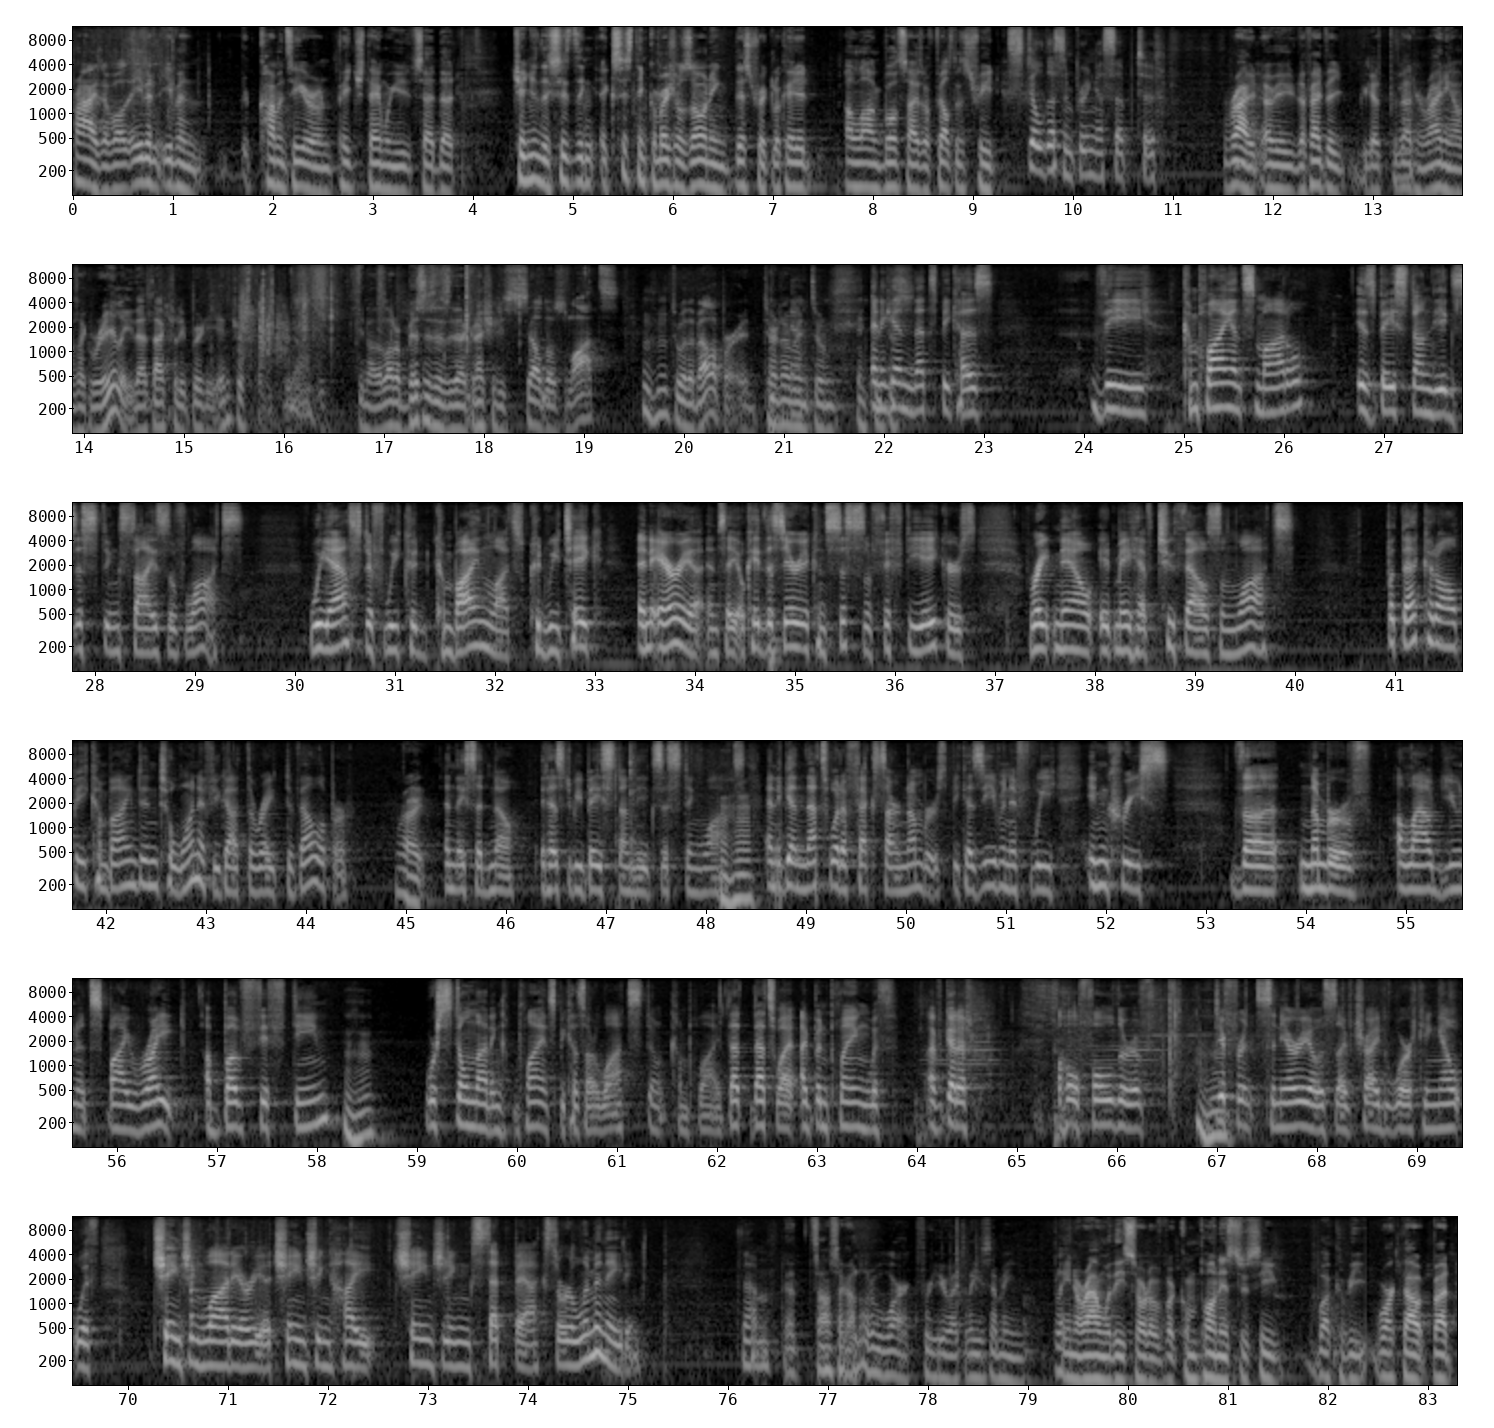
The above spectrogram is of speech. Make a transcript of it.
surprised, well, even, even the comments here on page ten where you said that changing the existing, existing commercial zoning district located along both sides of Felton Street. Still doesn't bring us up to, Right, I mean, the fact that you guys put that in writing, I was like, really? That's actually pretty interesting. you know? You know, a lot of businesses that can actually sell those lots mm-hmm. to a developer and turn them Yeah. into, into and again, that's because the compliance model is based on the existing size of lots. We asked if we could combine lots, could we take an area and say, okay, this area consists of fifty acres. Right now, it may have two thousand lots, but that could all be combined into one if you got the right developer. Right, And they said, no, it has to be based on the existing lots. Mm-hmm. And again, that's what affects our numbers, because even if we increase the number of allowed units by right above fifteen, mm-hmm. We're still not in compliance because our lots don't comply. That, that's why I've been playing with, I've got a, a whole folder of different scenarios I've tried working out with changing lot area, changing height, changing setbacks, or eliminating them. that sounds like a lot of work for you, at least, I mean, playing around with these sort of uh, components to see what could be worked out, but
